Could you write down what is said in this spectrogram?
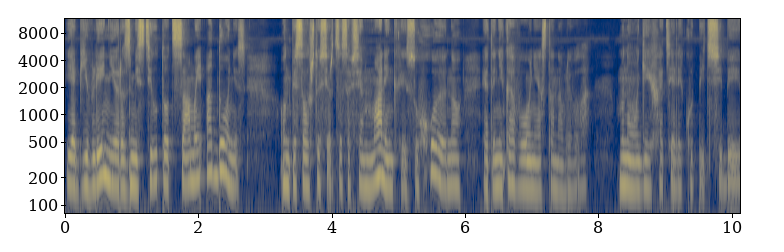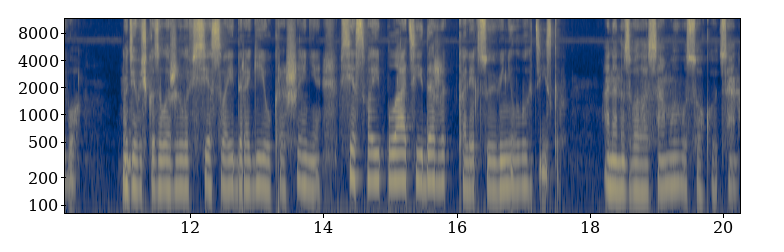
и объявление разместил тот самый Адонис. Он писал, что сердце совсем маленькое и сухое, но это никого не останавливало. Многие хотели купить себе его. Но девочка заложила все свои дорогие украшения, все свои платья и даже коллекцию виниловых дисков. Она назвала самую высокую цену.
